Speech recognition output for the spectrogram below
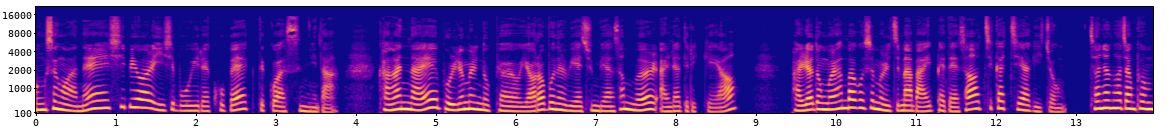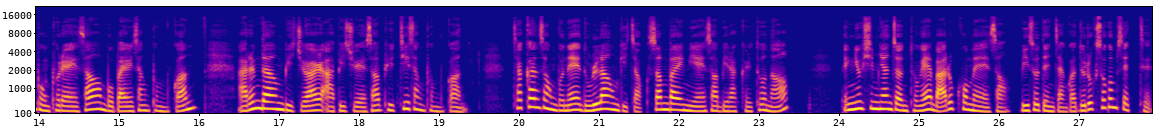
정승환의 12월 25일의 고백 듣고 왔습니다. 강한나의 볼륨을 높여요. 여러분을 위해 준비한 선물 알려드릴게요. 반려동물 한바구스 물지마 마이패드에서 치카치약 2종, 천연 화장품 봉프레에서 모바일 상품권, 아름다운 비주얼 아비주에서 뷰티 상품권, 착한 성분의 놀라운 기적 썬바이미에서 미라클 토너, 160년 전통의 마루코메에서 미소된장과 누룩소금 세트,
